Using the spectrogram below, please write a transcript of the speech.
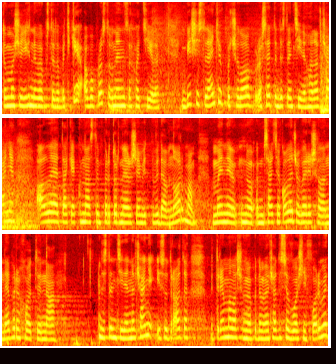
тому що їх не випустили батьки або просто вони не захотіли. Більшість студентів почало просити дистанційного навчання, але так як у нас температурний режим відповідав нормам, ми не ну, адміністрація коледжу вирішила не переходити на дистанційне навчання і судрата підтримала, що ми будемо навчатися в очній формі.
